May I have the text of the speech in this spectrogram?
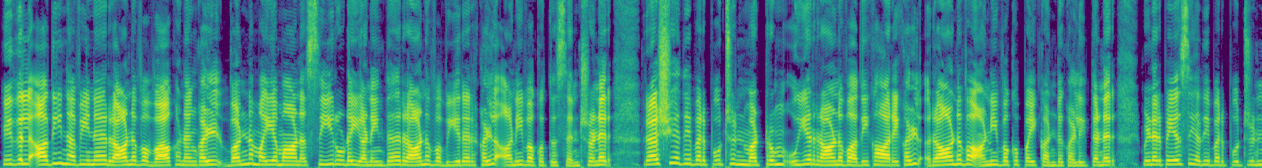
இதில் அதிநவீன ராணுவ வாகனங்கள் வண்ணமயமான சீருடை அணிந்த ராணுவ வீரர்கள் அணிவகுத்து சென்றனர். ரஷ்ய அதிபர் புட்டின் மற்றும் உயர் ராணுவ அதிகாரிகள் ராணுவ அணிவகுப்பை கண்டுகளித்தனர். பின்னர் பேசிய அதிபர் புட்டின்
